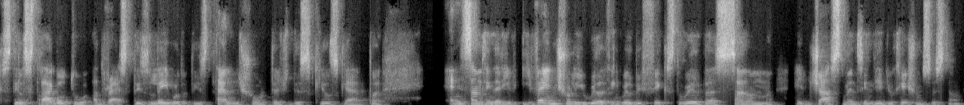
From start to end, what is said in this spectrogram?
still struggle to address this labor, this talent shortage, this skills gap. and it's something that eventually will, I think, will be fixed with uh, some adjustments in the education system,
